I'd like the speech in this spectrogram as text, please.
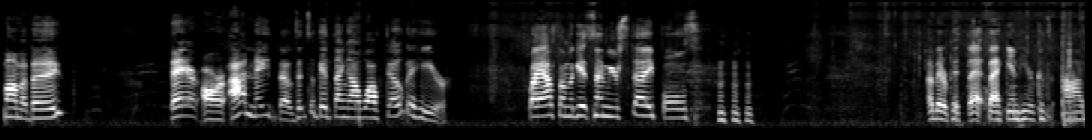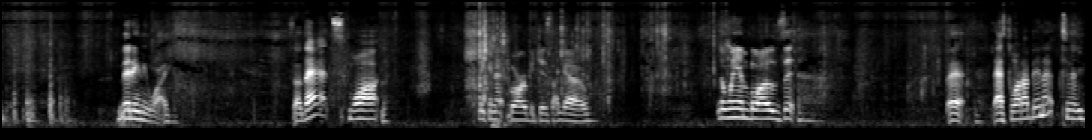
Mama Boo? There are, I need those. It's a good thing I walked over here. Klaus, I'm going to get some of your staples. I better put that back in here because I, but anyway. So that's what picking up garbage as I go. The wind blows it. But that's what I've been up to.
